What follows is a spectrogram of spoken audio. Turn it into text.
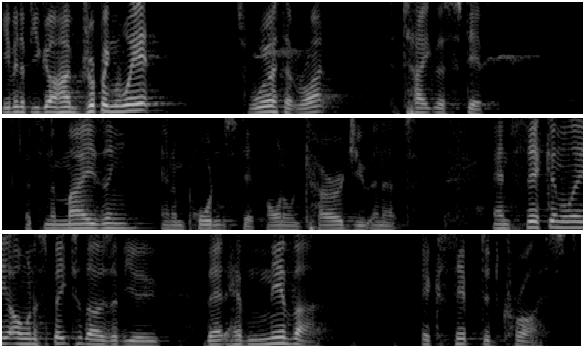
Even if you go home dripping wet, it's worth it, right? To take this step. It's an amazing and important step. I want to encourage you in it. And secondly, I want to speak to those of you that have never accepted Christ,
